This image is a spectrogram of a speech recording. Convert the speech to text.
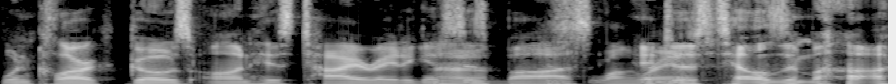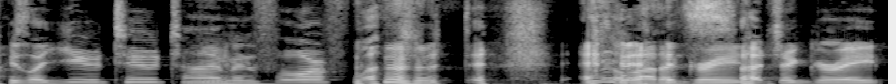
when Clark goes on his tirade against Uh-huh. his His boss long and rant. just tells him off. He's like, "You two time Yeah. and four flush." A lot of It's great- such a great.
